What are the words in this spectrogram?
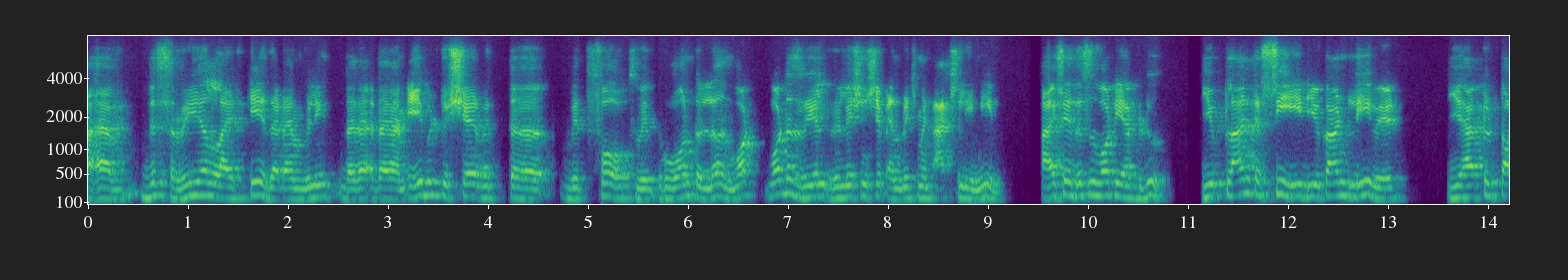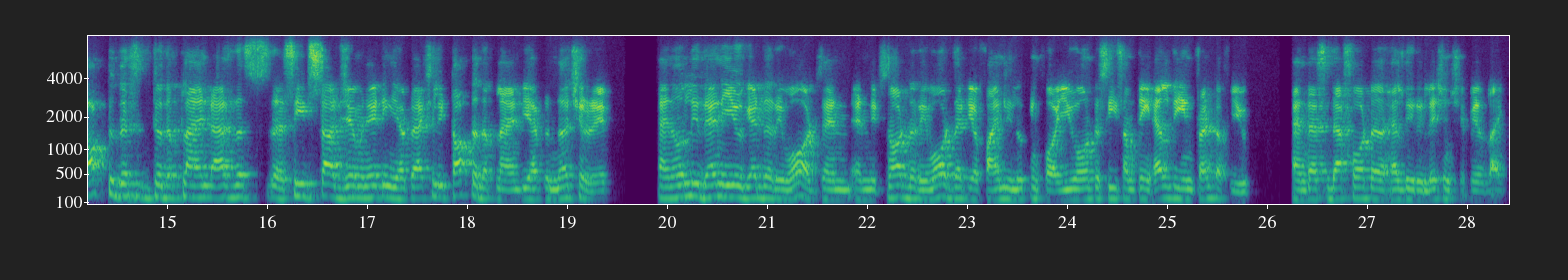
I have this real life case that I'm willing that, that I'm able to share with uh, with folks with who want to learn what what does real relationship enrichment actually mean. I say this is what you have to do. You plant a seed, you can't leave it. You have to talk to this to the plant as the uh, seed starts germinating. You have to actually talk to the plant. You have to nurture it, and only then you get the rewards. And and it's not the reward that you're finally looking for. You want to see something healthy in front of you, and that's that's what a healthy relationship is like.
